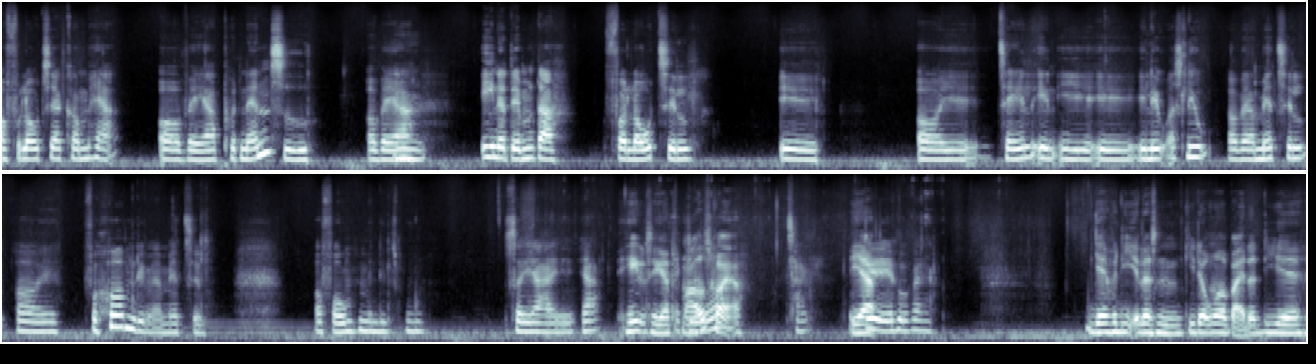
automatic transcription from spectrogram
at få lov til at komme her og være på den anden side. Og være Mm. en af dem, der får lov til øh, at øh, tale ind i øh, elevers liv og være med til og øh, forhåbentlig være med til at forme dem en lille smule. Så jeg, øh, ja, Helt sikkert. Jeg Meget, tror jeg. tak. Ja. Det håber jeg. Ja, fordi eller sådan, de der medarbejdere, de, øh,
